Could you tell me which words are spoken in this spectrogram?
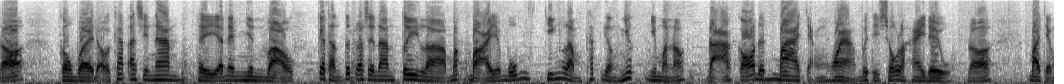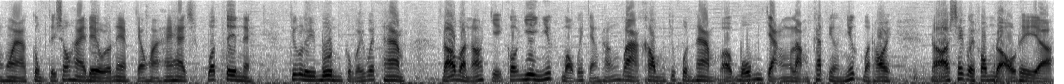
Đó còn về đội khách Arsenal thì anh em nhìn vào cái thành tích Arsenal tuy là bất bại ở 4 chiến làm khách gần nhất nhưng mà nó đã có đến 3 trận hòa với tỷ số là hai đều. Đó ba trận hòa cùng tỷ số hai đều đó anh em. Trận hòa 22 Sporting này trước Liverpool cùng với West Ham. Đó và nó chỉ có duy nhất một cái trận thắng 3-0 trước Fulham ở 4 trận làm khách gần nhất mà thôi. Đó xét về phong độ thì uh,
